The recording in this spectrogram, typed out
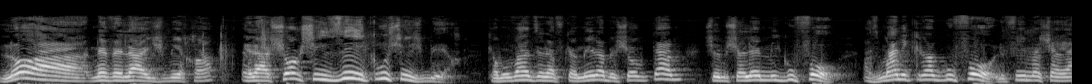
לא הנבלה השביחה, אלא השור שהזיק הוא שהשביח. כמובן זה נפקא מינה בשור תם שמשלם מגופו. אז מה נקרא גופו? לפי מה שהיה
